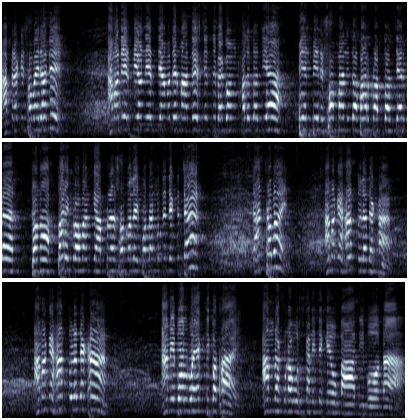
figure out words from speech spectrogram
আপনারা কি সবাই রাজি? আমাদের প্রিয় নেত্রী, আমাদের মা দেশ নেত্রী বেগম খালেদা জিয়া, বিএনপির সম্মানিত ভারপ্রাপ্ত চেয়ারম্যান জনাব তারেক রহমানকে আপনারা সকলেই প্রধানমন্ত্রী দেখতে চান? চান সবাই? আমাকে হাত তুলে দেখান। আমাকে হাত তুলে দেখান। আমি বলব একটি কথায় আমরা কোন উস্কানিতে কেউ পা দিব না।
